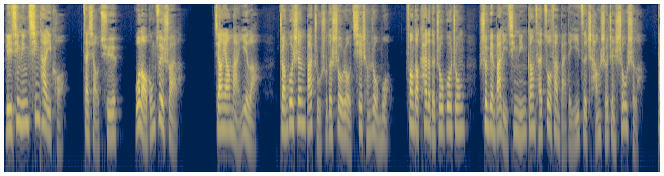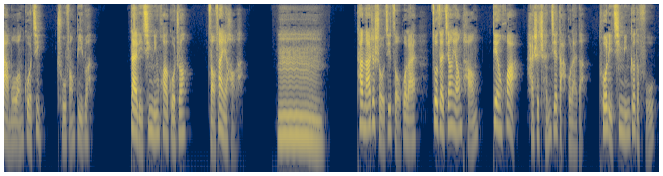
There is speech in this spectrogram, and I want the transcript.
李青宁亲他一口。在小区，我老公最帅了。江阳满意了，转过身把煮熟的瘦肉切成肉末，放到开了的粥锅中，顺便把李青宁刚才做饭摆的一字长蛇阵收拾了。大魔王过境，厨房必乱。待李青宁化过妆，早饭也好了。嗯，他拿着手机走过来，坐在江阳旁，电话还是陈姐打过来的，托李青宁哥的福。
